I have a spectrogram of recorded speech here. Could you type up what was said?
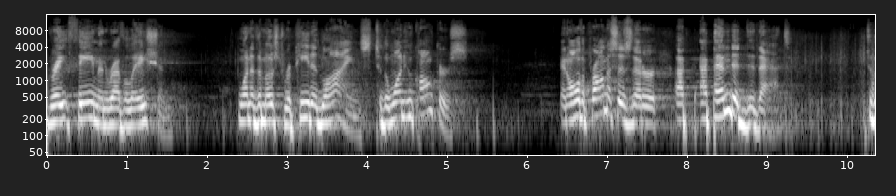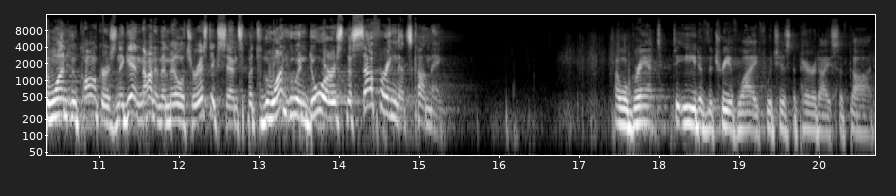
great theme in Revelation, one of the most repeated lines to the one who conquers, and all the promises that are appended to that. To the one who conquers, and again, not in the militaristic sense, but to the one who endures the suffering that's coming. I will grant to eat of the tree of life, which is the paradise of God.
